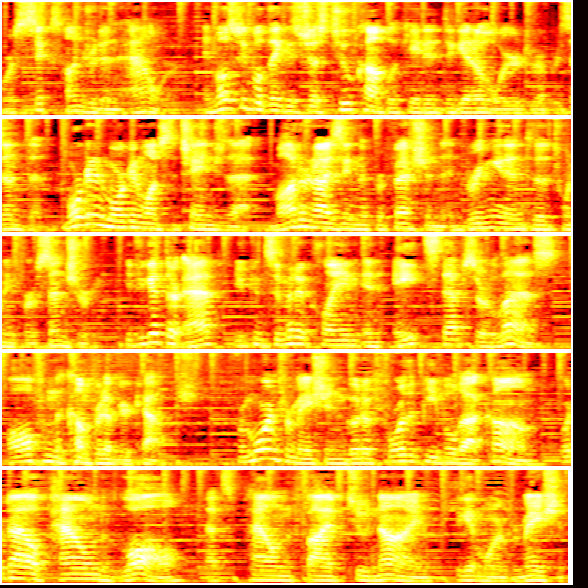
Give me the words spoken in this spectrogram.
or 600 an hour. And most people think it's just too complicated to get a lawyer to represent them. Morgan & Morgan wants to change that, modernizing the profession and bringing it into the 21st century. If you get their app, you can submit a claim in 8 steps or less, all from the comfort of your couch. For more information, go to forthepeople.com or dial pound law, that's pound 529, to get more information.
